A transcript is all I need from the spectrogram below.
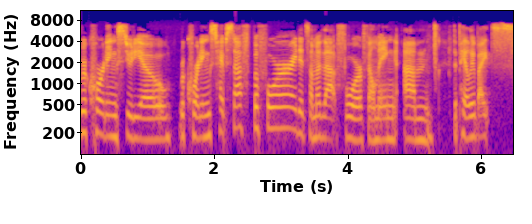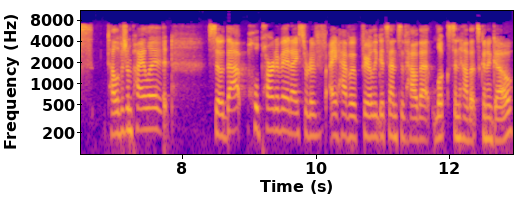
recording studio recordings type stuff before. I did some of that for filming um, the Paleobites television pilot. So that whole part of it, I sort of I have a fairly good sense of how that looks and how that's going to go.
